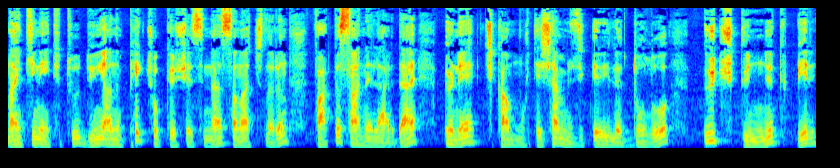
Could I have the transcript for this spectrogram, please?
1982 dünyanın pek çok köşesinden sanatçıların farklı sahnelerde öne çıkan muhteşem müzikleriyle dolu 3 günlük bir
